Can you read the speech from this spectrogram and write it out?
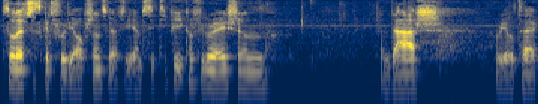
So let's just get through the options. We have the MCTP configuration, and Dash, Realtek,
